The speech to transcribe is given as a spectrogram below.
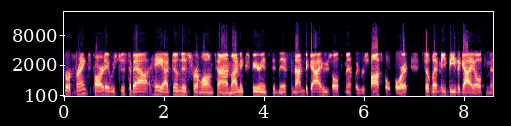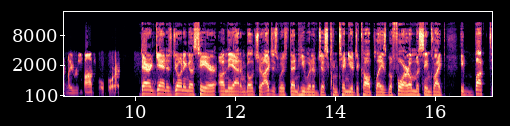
for Frank's part, it was just about, hey, I've done this for a long time. I'm experienced in this, and I'm the guy who's ultimately responsible for it. So let me be the guy ultimately responsible for it. Darin Gantt is joining us here on the Adam Gold Show. I just wish then he would have just continued to call plays before. It almost seems like he bucked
